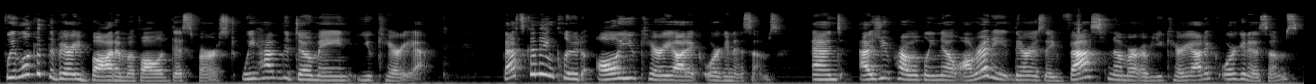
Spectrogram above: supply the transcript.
If we look at the very bottom of all of this first, we have the domain eukarya. That's going to include all eukaryotic organisms. And as you probably know already, there is a vast number of eukaryotic organisms,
